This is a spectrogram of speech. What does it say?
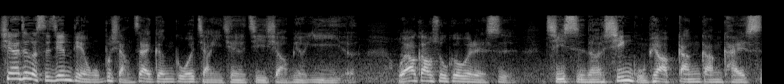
现在这个时间点，我不想再跟各位讲以前的绩效，没有意义了。我要告诉各位的是，其实呢，新股票刚刚开始，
